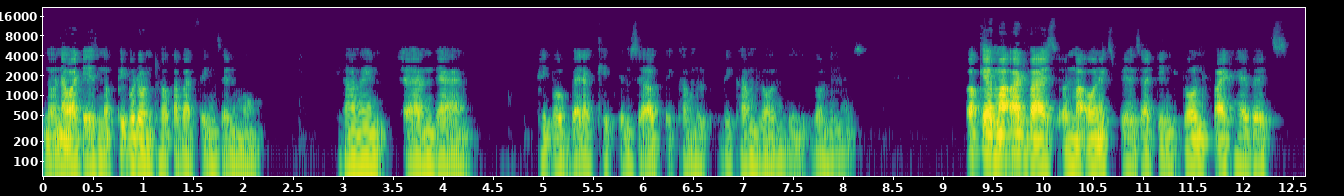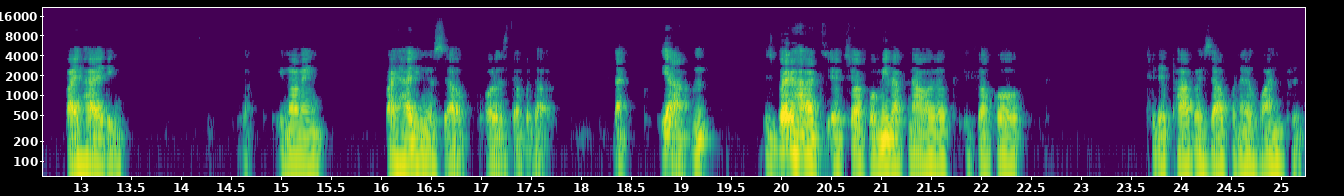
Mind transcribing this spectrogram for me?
No nowadays, no people don't talk about things anymore. You know what I mean? And uh, people better keep themselves become become lonely, loneliness. Okay, my advice on my own experience, I think don't fight habits by hiding. You know what I mean? By hiding yourself, all the stuff without. Like, yeah, mm, it's very hard actually for me. Like now, look, if I go to the pub and say gonna have one drink,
